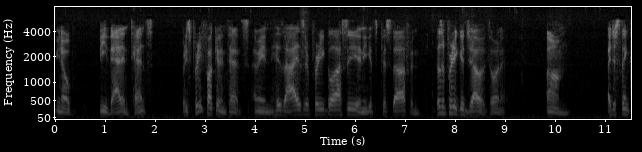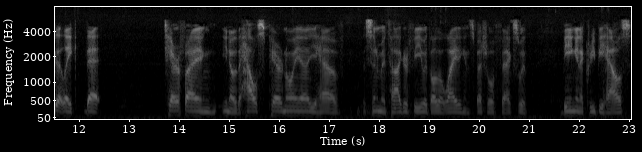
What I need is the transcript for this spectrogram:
you know, be that intense. But he's pretty fucking intense. I mean, his eyes are pretty glossy, and he gets pissed off, and does a pretty good job of doing it. Um, I just think that like that terrifying, you know, the house paranoia. You have the cinematography with all the lighting and special effects, with being in a creepy house.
